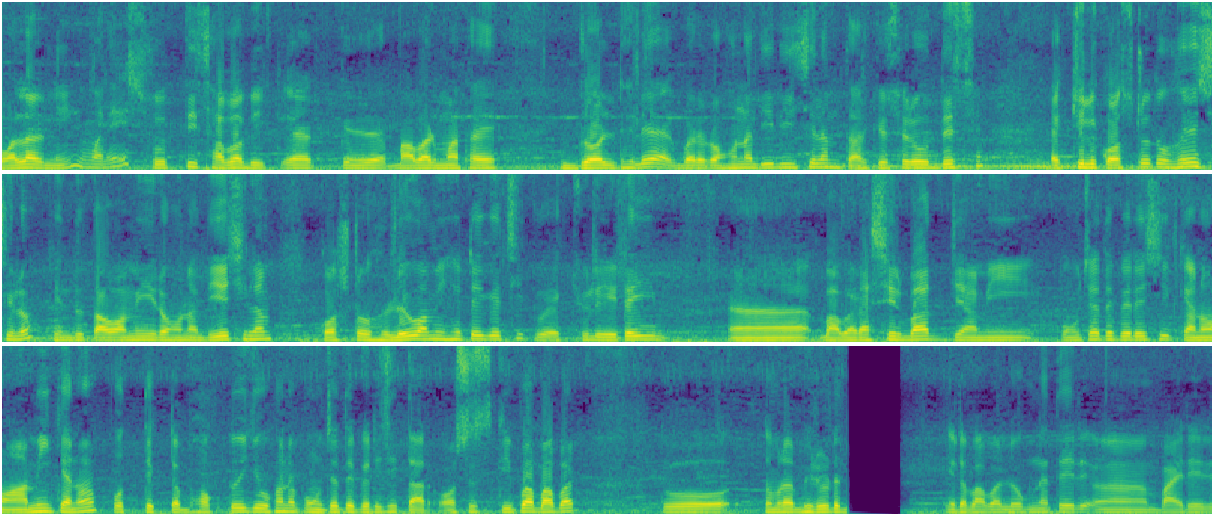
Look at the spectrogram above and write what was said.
বলার নেই। মানে সত্যি স্বাভাবিক। এক বাবার মাথায় জল ঢেলে একবারে রহনা দিয়ে দিয়েছিলাম তারকেশ্বরের উদ্দেশ্যে। অ্যাকচুয়ালি কষ্ট তো হয়েছিল, কিন্তু তাও আমি রহনা দিয়েছিলাম। কষ্ট হলেও আমি হেঁটে গেছি, তো অ্যাকচুয়ালি এটাই বাবার আশীর্বাদ যে আমি পৌঁছাতে পেরেছি। কেন আমি কেন? প্রত্যেকটা ভক্তই যে ওখানে পৌঁছাতে পেরেছি, তার অশেষ কৃপা বাবার। তো তোমরা ভিডিওটা, এটা বাবা লোকনাথের বাইরের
